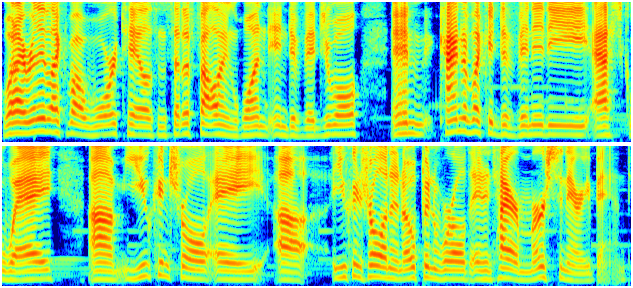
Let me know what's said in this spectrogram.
what I really like about Wartales, instead of following one individual in kind of like a divinity esque way, um, you control a uh, you control in an open world an entire mercenary band.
